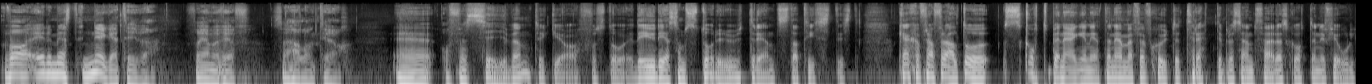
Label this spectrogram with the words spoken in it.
vad är det mest negativa för MFF så här långt i år? Eh, offensiven tycker jag får stå. Det är ju det som står ut rent statistiskt. Kanske framförallt då skottbenägenheten. MFF skjuter 30% färre skott än i fjol.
